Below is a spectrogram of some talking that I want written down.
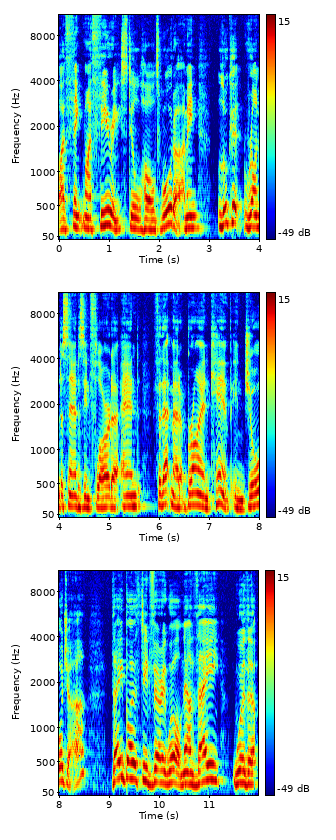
I think my theory still holds water. I mean, look at Ron DeSantis in Florida, and for that matter, Brian Kemp in Georgia. They both did very well. Now they were the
